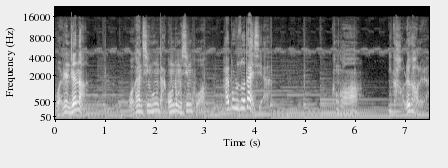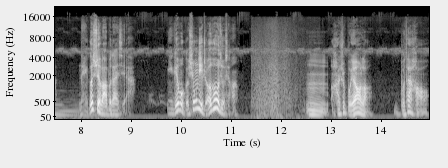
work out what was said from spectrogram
我认真的。我看清空打工这么辛苦，还不如做代写。空空，你考虑考虑，哪个学霸不代写？你给我个兄弟折扣就行。嗯，还是不要了，不太好。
